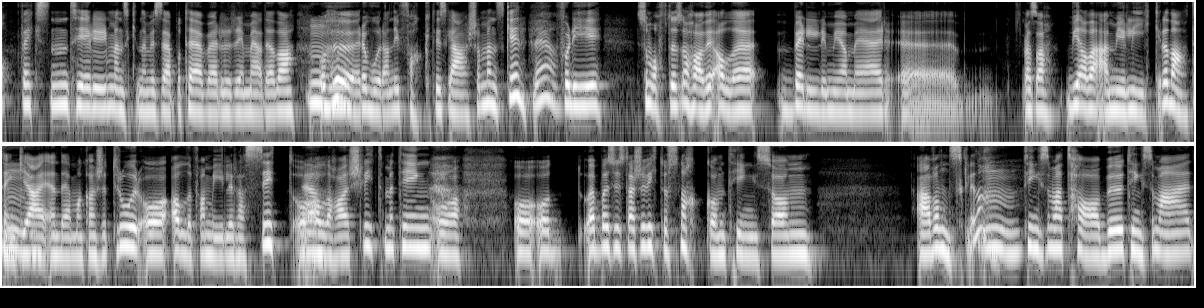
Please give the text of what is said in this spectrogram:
oppveksten til menneskene vi ser på TV eller i media, da, og høre hvordan de faktisk er som mennesker. Mm. Ja. Fordi som ofte så har vi alle veldig mye mer øh, Altså, vi alle er mye likere, da, tenker jeg, enn det man kanskje tror. Og alle familier har sitt, og Ja. alle har slitt med ting. Og, og, og, og jeg bare syns det er så viktig å snakke om ting som er vanskelig, da. Ting som er tabu, ting som er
